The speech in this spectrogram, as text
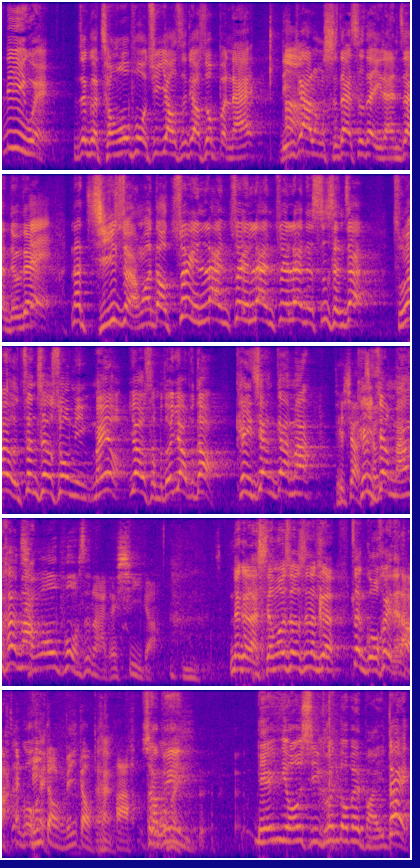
立委。这个陈欧破去要资料，说本来林佳龙时代设在宜兰站，对不对？对。那急转弯到最烂、最烂、最烂的四城站，总要有政策说明，没有，要什么都要不到，可以这样干吗？等一下，可以这样蛮横吗？陈欧破是哪个系的、啊？那个什么时候是那个郑国会的啦？郑国会。你懂，你懂啊。小平，连游锡堃都被摆到。对，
